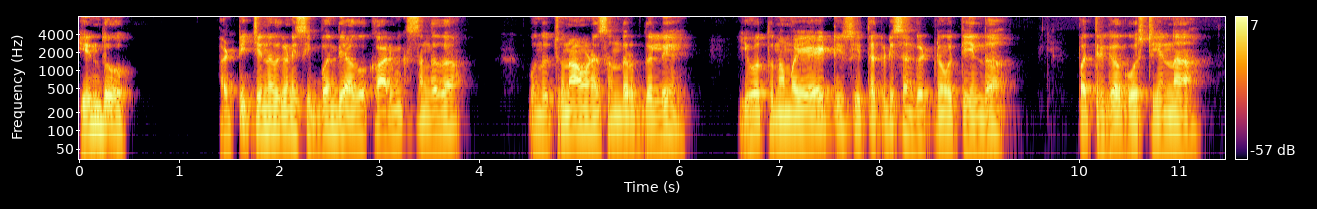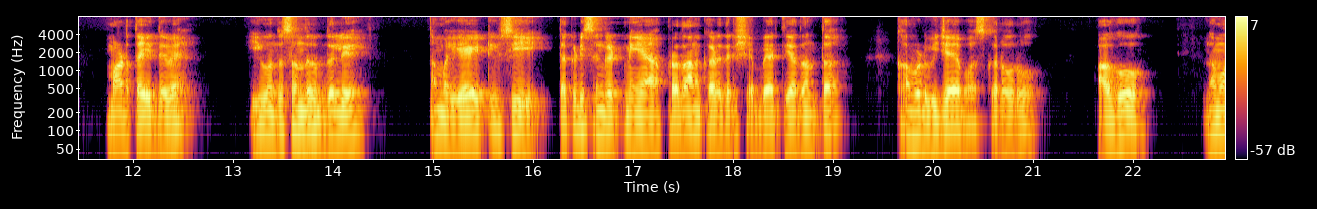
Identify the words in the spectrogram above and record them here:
ಇಂದು ಹಟ್ಟಿ ಚಿನ್ನದ ಗಣಿ ಸಿಬ್ಬಂದಿ ಹಾಗೂ ಕಾರ್ಮಿಕ ಸಂಘದ ಒಂದು ಚುನಾವಣೆ ಸಂದರ್ಭದಲ್ಲಿ ಇವತ್ತು ನಮ್ಮ ಎ ಐ ಟಿ ಸಿ ತಕಡಿ ಸಂಘಟನೆ ವತಿಯಿಂದ ಪತ್ರಿಕಾಗೋಷ್ಠಿಯನ್ನು ಮಾಡ್ತಾ ಇದ್ದೇವೆ. ಈ ಒಂದು ಸಂದರ್ಭದಲ್ಲಿ ನಮ್ಮ ಎ ಐ ಟಿ ಸಿ ತಕಡಿ ಸಂಘಟನೆಯ ಪ್ರಧಾನ ಕಾರ್ಯದರ್ಶಿ ಅಭ್ಯರ್ಥಿಯಾದಂಥ ಕಾಮ್ರೇಡ್ ವಿಜಯ ಭಾಸ್ಕರ್ ಅವರು ಹಾಗೂ ನಮ್ಮ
